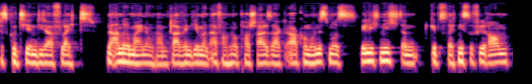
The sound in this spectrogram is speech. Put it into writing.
diskutieren, die da vielleicht eine andere Meinung haben. Klar, wenn jemand einfach nur pauschal sagt, ah, Kommunismus will ich nicht, dann gibt es vielleicht nicht so viel Raum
